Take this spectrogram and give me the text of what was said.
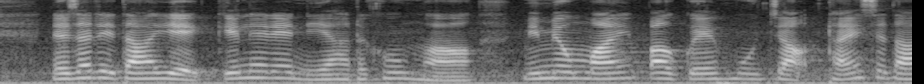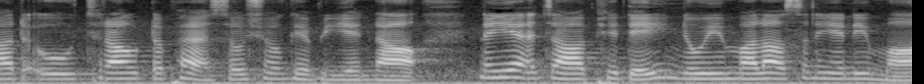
။နေဆက်ဒေသရဲ့ကင်းလဲတဲ့နေရာတစ်ခုမှာမြမြုံမိုင်းပောက်ကွဲမှုကြောင့်ထိုင်းစစ်သားတဦးခြေထောက်တစ်ဖက်ဆုံးရှုံးခဲ့ပြီးတဲ့နောက်နှစ်ရက်အကြာဖြစ်တဲ့နိုဝင်ဘာလ12ရက်နေ့မှာ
